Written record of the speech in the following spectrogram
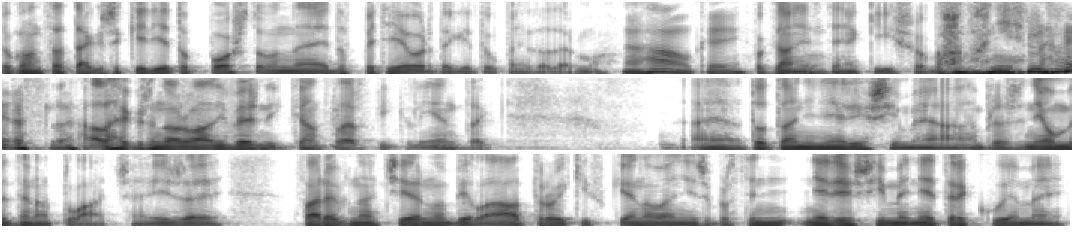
Dokonca tak, že keď je to poštovné do 5 eur, tak je to úplne zadarmo. Aha, OK. Pokiaľ nie ste nejaký e-shop alebo niečo. No, jasné. Ale akože normálny bežný kancelársky klient, tak a toto ani neriešime. A pretože neobmedzená tlač. Hej, že farebná čierno, biela A3, skenovanie, že proste neriešime, netrekujeme.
